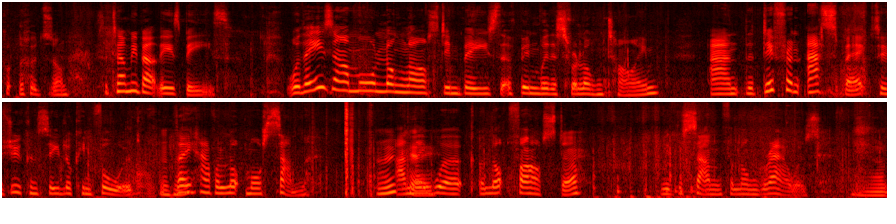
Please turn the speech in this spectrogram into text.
put the hoods on. So tell me about these bees. Well, these are more long lasting bees that have been with us for a long time. And the different aspects, as you can see looking forward, they have a lot more sun Okay. and they work a lot faster with the sun for longer hours. Yeah.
